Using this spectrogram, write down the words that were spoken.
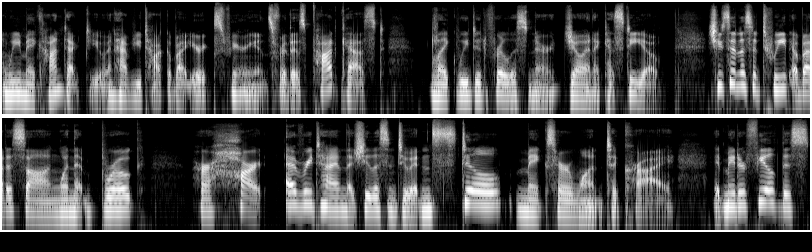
We may contact you and have you talk about your experience for this podcast like we did for listener Joanna Castillo. She sent us a tweet about a song, one that broke her heart every time that she listened to it and still makes her want to cry. It made her feel this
